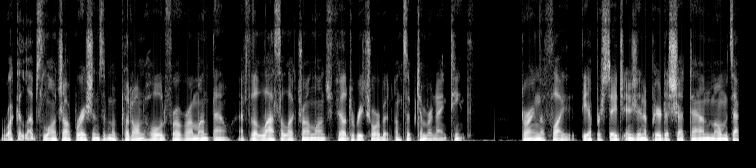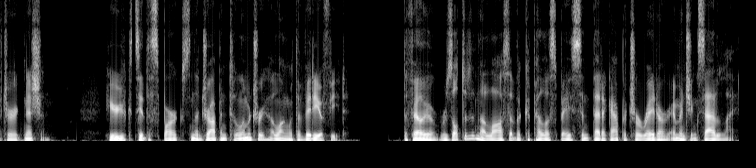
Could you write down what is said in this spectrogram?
Rocket Lab's launch operations have been put on hold for over a month now after the last Electron launch failed to reach orbit on September 19th. During the flight, the upper stage engine appeared to shut down moments after ignition. Here you can see the sparks and the drop in telemetry along with the video feed. The failure resulted in the loss of a Capella Space synthetic aperture radar imaging satellite.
